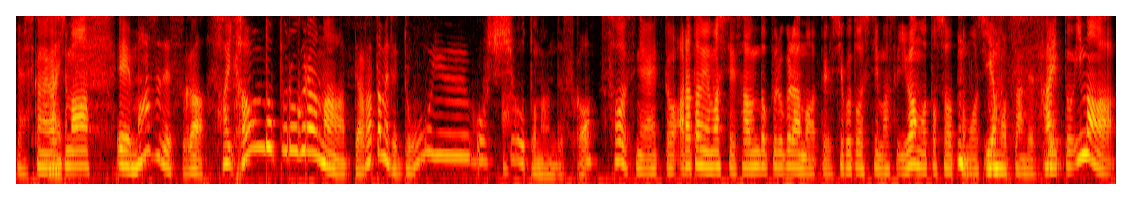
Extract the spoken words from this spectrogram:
ろしくお願いします。えーまずですが、はいサウンドプログラマーって改めてどういうご仕事なんですか？そうですね。えっと改めましてサウンドプログラマーという仕事をしています岩本翔と申し岩ます。本さんです。はい。えっと今は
